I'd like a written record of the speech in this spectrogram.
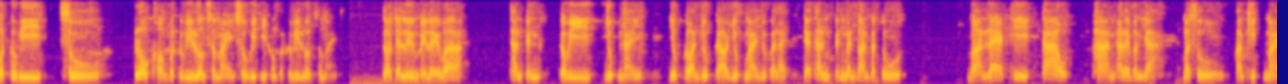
บทกวีสู่โลกของบทกวีร่วมสมัย สู่วิถีของบทกวีร่วมสมัย เราจะลืมไปเลยว่า ท่านเป็นกวียุคไหน ยุคก่อนยุคเก่า ยุคใหม่ยุคอะไร แต่ท่านเป็นเหมือนบานประตู บานแรกที่ก้าวผ่านอะไรบางอย่าง มาสู่ความคิดใหม่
